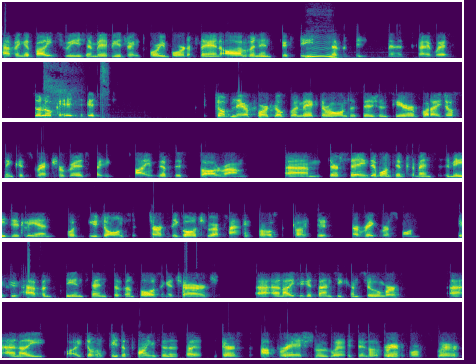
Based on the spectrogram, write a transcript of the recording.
having a bite to eat and maybe a drink before you board a plane, all within 15, 17 minutes kind of way. So look, it, it's Dublin Airport. Look, will make their own decisions here, but I just think it's retrograde. I think the timing of this is all wrong. Um, they're saying they want to implement it immediately, and but you don't certainly go through a planning process like this, a rigorous one, if you haven't the intent of imposing a charge. Uh, and I think it's anti-consumer, uh, and I I don't see the point in it. I think there's operational ways in other airports where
